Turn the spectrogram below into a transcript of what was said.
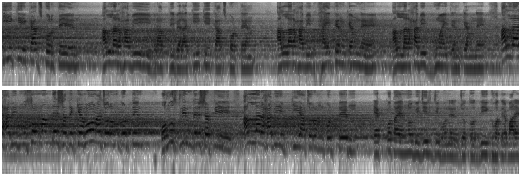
কি কি কাজ করতেন? আল্লাহর হাবিব রাত্রিবেলা কি কি কাজ করতেন? আল্লাহর হাবিব খাইতেন কেমনে? আল্লাহর হাবিব ঘুমাইতেন কেমনে? আল্লাহর হাবিব মুসলমানদের সাথে কেমন আচরণ করতেন? অমুসলিমদের সাথে আল্লাহর হাবিব কি আচরণ করতেন? এক কথায় নবীজির জীবনের যত দিক হতে পারে,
